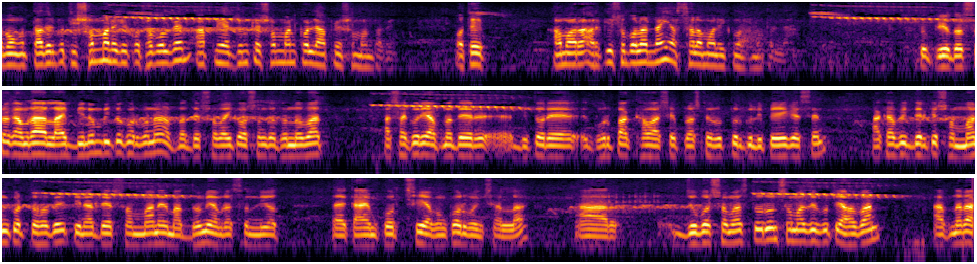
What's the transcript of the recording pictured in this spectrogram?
এবং তাদের প্রতি সম্মান রেখে কথা বলবেন। আপনি একজনকে সম্মান করলে আপনিও সম্মান পাবেন। অতএব আমার আর কিছু বলার নাই। আসসালামু আলাইকুম রহমতুল্লাহ। তো প্রিয় দর্শক, আমরা লাইভ বিলম্বিত করব না। আপনাদের সবাইকে অসংখ্য ধন্যবাদ। আশা করি আপনাদের ভিতরে ঘুরপাক খাওয়া সেই প্রশ্নের উত্তরগুলি পেয়ে গেছেন। আকাবিরদেরকে সম্মান করতে হবে। তিনাদের সম্মানের মাধ্যমে আমরা সুন্নিয়ত কায়েম করছি এবং করব ইনশাল্লাহ আর যুব সমাজ, তরুণ সমাজের প্রতি আহ্বান, আপনারা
